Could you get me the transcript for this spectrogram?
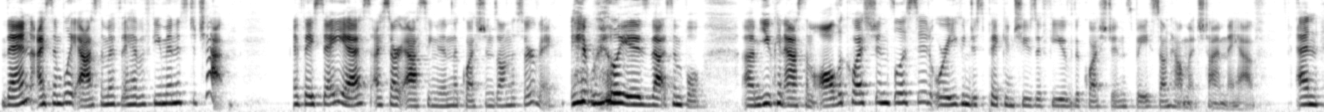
Then I simply ask them if they have a few minutes to chat. If they say yes, I start asking them the questions on the survey. It really is that simple. Um, you can ask them all the questions listed, or you can just pick and choose a few of the questions based on how much time they have. And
